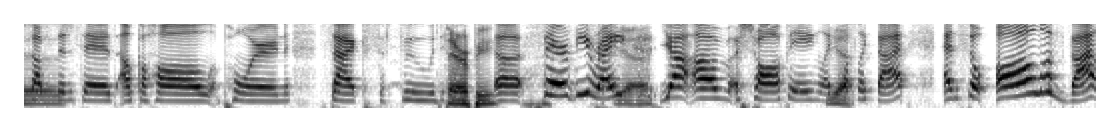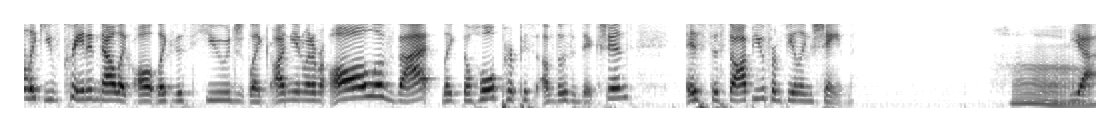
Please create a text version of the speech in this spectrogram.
Substances. substances, alcohol, porn, sex, food, Therapy. uh therapy, right? Yeah. Yeah, um shopping, like Yeah. stuff like that. And so all of that, like you've created now like all like this huge like onion, whatever, all of that, like the whole purpose of those addictions is to stop you from feeling shame. Huh. Yeah.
